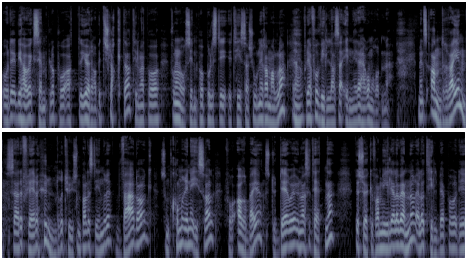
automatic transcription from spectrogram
Og det, vi har jo eksempler på at jøder har blitt slakta til og med på, for noen år siden på politistasjonen i Ramallah. Ja. For de har forvilla seg inn i disse områdene. Mens andre veien så er det flere hundre tusen palestinere hver dag som kommer inn i Israel for å arbeide, studere ved universitetene, besøke familie eller venner, eller tilbe på de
